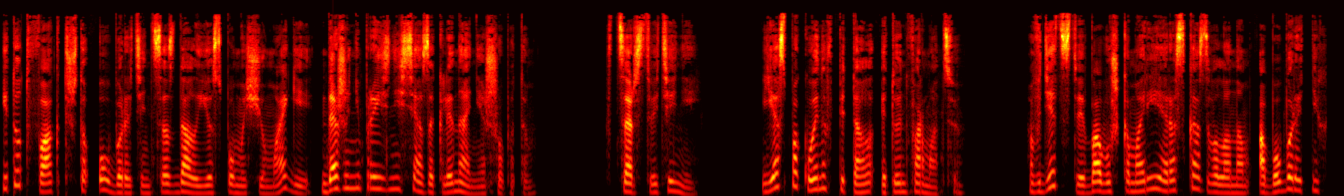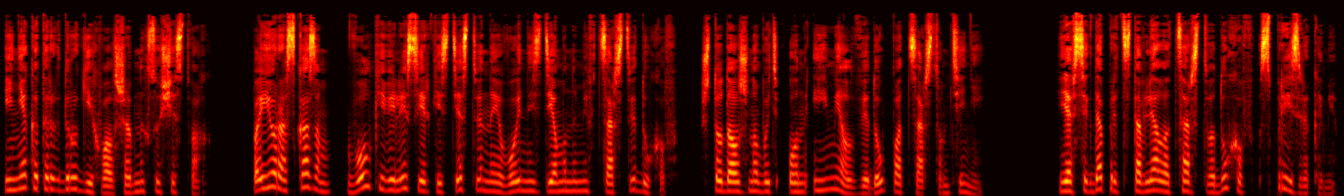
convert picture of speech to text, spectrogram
И тот факт, что оборотень создал ее с помощью магии, даже не произнеся заклинание шепотом. В царстве теней я спокойно впитала эту информацию. В детстве бабушка Мария рассказывала нам об оборотнях и некоторых других волшебных существах. По ее рассказам, волки вели сверхъестественные войны с демонами в царстве духов, что, должно быть, он и имел в виду под царством теней. Я всегда представляла царство духов с призраками,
